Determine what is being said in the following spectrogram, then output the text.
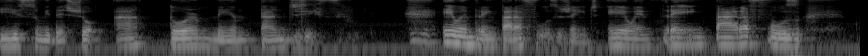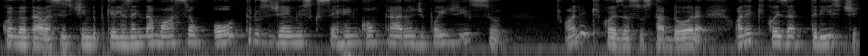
E isso me deixou atormentadíssimo. Eu entrei em parafuso, gente. Eu entrei em parafuso quando eu tava assistindo, porque eles ainda mostram outros gêmeos que se reencontraram depois disso. Olha que coisa assustadora, olha que coisa triste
